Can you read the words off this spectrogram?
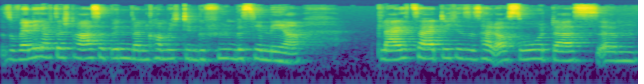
so wenn ich auf der Straße bin, dann komme ich dem Gefühl ein bisschen näher. Gleichzeitig ist es halt auch so, dass ähm,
